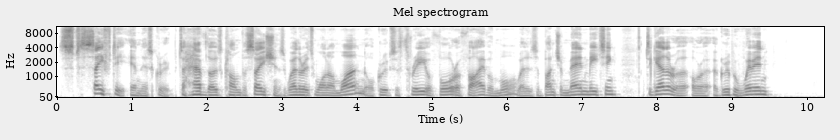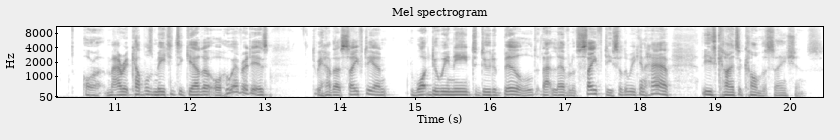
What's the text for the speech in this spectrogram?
safety in this group to have those conversations, whether it's one on one or groups of three or four or five or more, whether it's a bunch of men meeting together or, or a group of women or married couples meeting together or whoever it is? Do we have that safety? And what do we need to do to build that level of safety so that we can have these kinds of conversations?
